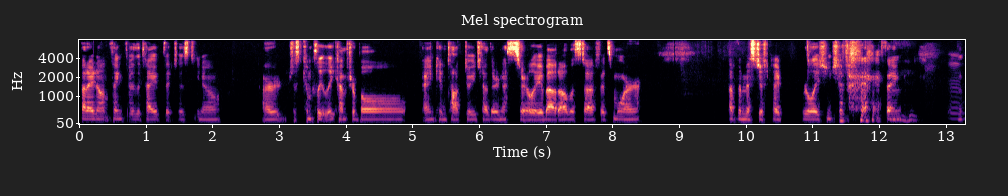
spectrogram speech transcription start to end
but I don't think they're the type that just, you know, are just completely comfortable and can talk to each other necessarily about all this stuff. It's more of the mischief type relationship thing. Mhm. Mm.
